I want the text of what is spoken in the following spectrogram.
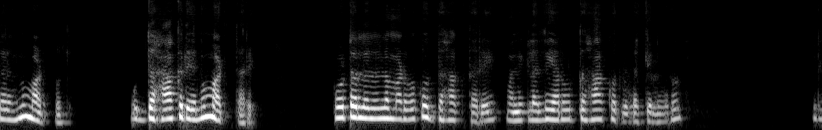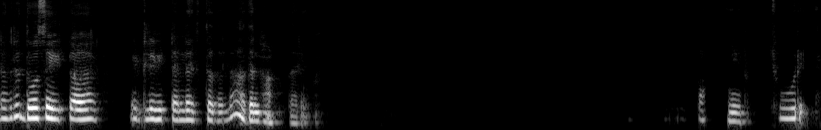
ಥರನೂ ಮಾಡ್ಬೋದು. ಉದ್ದ ಹಾಕದೇನು ಮಾಡ್ತಾರೆ. ಹೋಟೆಲಲ್ಲೆಲ್ಲ ಮಾಡುವಾಗ ಉದ್ದ ಹಾಕ್ತಾರೆ. ಮನೆಗಳಲ್ಲಿ ಯಾರು ಉದ್ದ ಹಾಕೋದಿಲ್ಲ ಕೆಲವರು. ಇಲ್ಲಾಂದರೆ ದೋಸೆ ಹಿಟ್ಟು, ಇಡ್ಲಿ ಹಿಟ್ಟೆಲ್ಲ ಇರ್ತದಲ್ಲ, ಅದನ್ನು ಹಾಕ್ತಾರೆ. ನೀರು ಚೂರಿ.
